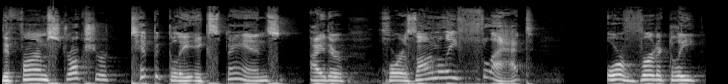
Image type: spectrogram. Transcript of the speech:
the firm's structure typically expands either horizontally flat or vertically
